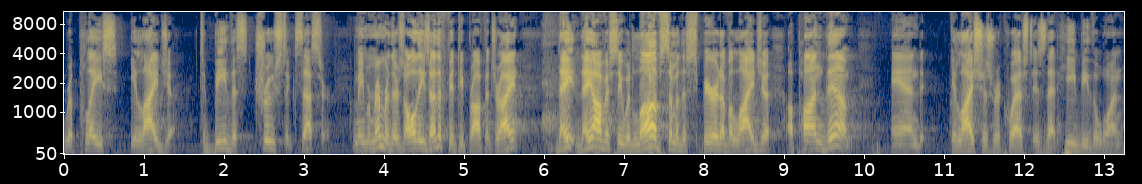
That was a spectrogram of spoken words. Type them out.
replace Elijah, to be the true successor. I mean, remember, there's all these other 50 prophets, right? They, they obviously would love some of the spirit of Elijah upon them. And Elisha's request is that he be the one.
